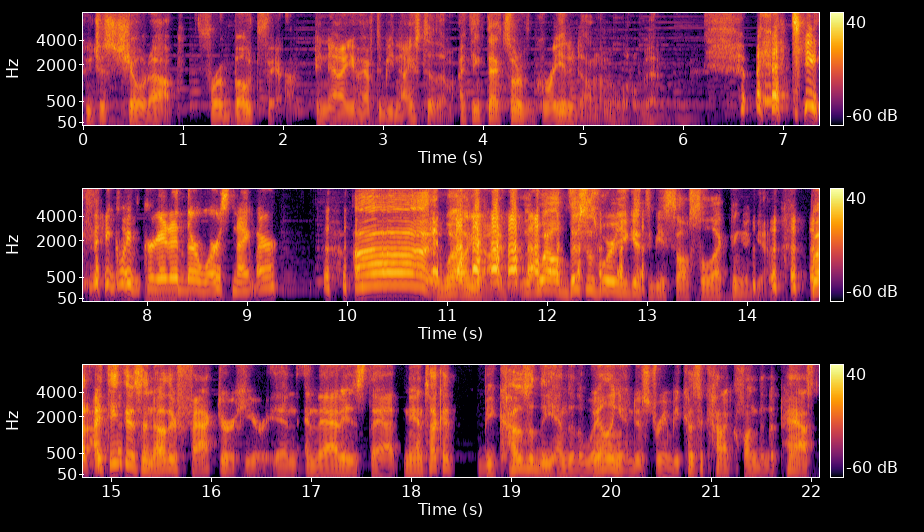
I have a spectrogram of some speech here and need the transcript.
who just showed up for a boat fare and now you have to be nice to them. I think that sort of grated on them a little bit. Do you think we've created their worst nightmare? uh well yeah well this is where you get to be self-selecting again but i think there's another factor here and and that is that nantucket because of the end of the whaling industry and because it kind of clung to the past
